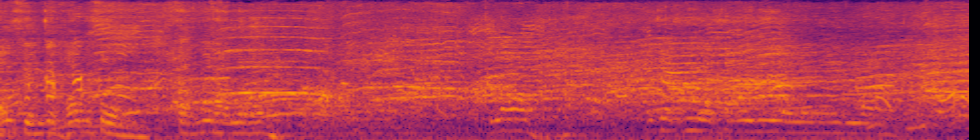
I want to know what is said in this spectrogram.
้อเสียงจากห้องส่งฟังไม่ทันแล้วครับอาจารย์มีอะไรดีอะไรดีล่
